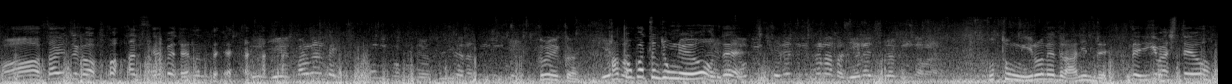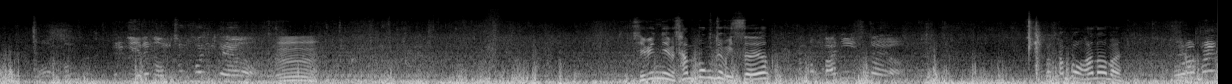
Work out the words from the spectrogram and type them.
와 사이즈가 뭐한 3배 되는데. 그 위에 빨간색 뚜껑이 봐보세요? 틀리잖아 생긴 게. 그러니까 다 똑같은 종류예요. 근데 여기 걔네 중에 하나다 얘네 지역인가 봐 보통 이런 애들 아닌데. 근데 이게 맛있대요. 어, 그리고 얘네가 엄청 커진대요. 음. 지비님 삼봉 좀 있어요? 한복 많이 있어요. 어, 삼봉 하나만. 보라색?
